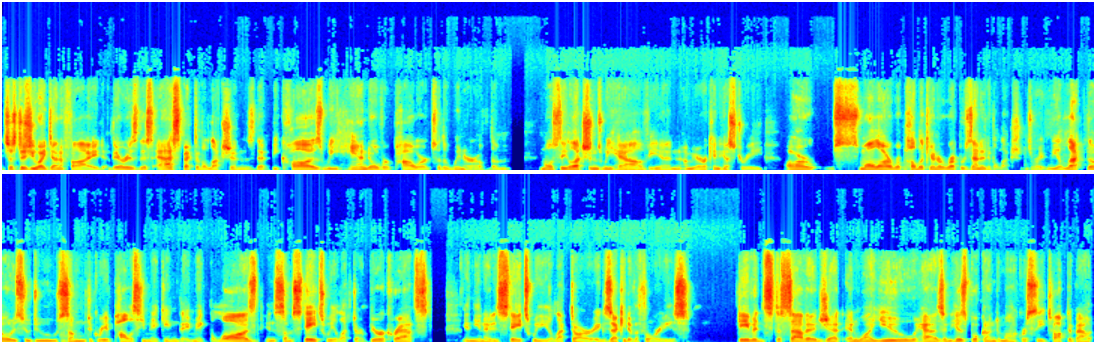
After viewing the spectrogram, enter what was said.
Just as you identified, there is this aspect of elections that because we hand over power to the winner of them, most of the elections we have in American history are small r Republican or representative elections, right? We elect those who do some degree of policymaking. They make the laws. In some states, we elect our bureaucrats. In the United States, we elect our executive authorities. David Stasavage at NYU has, in his book on democracy, talked about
